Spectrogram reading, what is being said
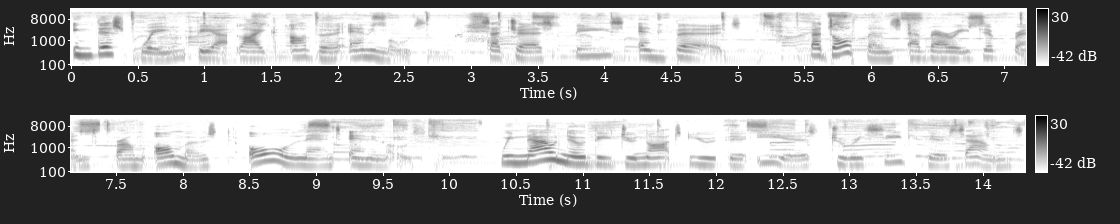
In this way, they are like other animals, such as bees and birds. But dolphins are very different from almost all land animals. We now know they do not use their ears to receive their sounds,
